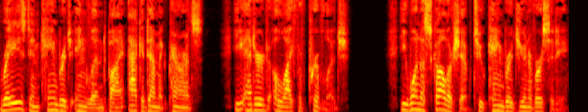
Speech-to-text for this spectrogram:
Raised in Cambridge, England by academic parents, he entered a life of privilege. He won a scholarship to Cambridge University,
